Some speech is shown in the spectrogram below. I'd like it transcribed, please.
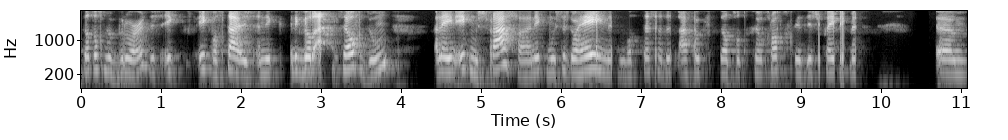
Dat was mijn broer. Dus ik, ik was thuis en ik, en ik wilde eigenlijk hetzelfde doen. Alleen ik moest vragen en ik moest er doorheen. En wat Tessa dus eigenlijk ook vertelt, wat ik heel grappig vind, is op een gegeven moment... Um,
